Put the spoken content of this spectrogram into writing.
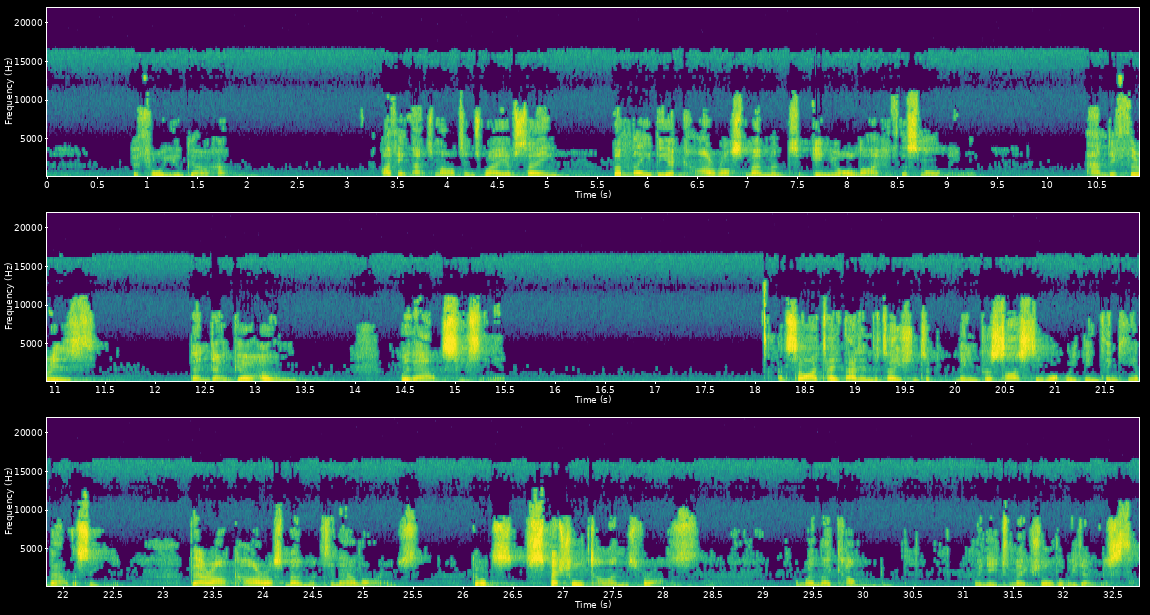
before you go home. I think that's Martin's way of saying there may be a kairos moment in your life this morning, and if there is, then don't go home without seizing it. And so I take that invitation to mean precisely what we've been thinking about this evening. There are kairos moments in our lives God's special times for us. And when they come, we need to make sure that we don't miss them.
